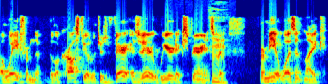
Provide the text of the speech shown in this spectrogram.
away from the, the lacrosse field which was very it was a very weird experience hmm. but for me it wasn't like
